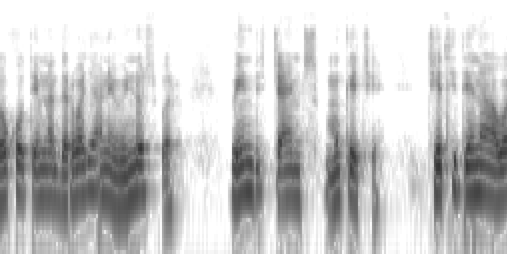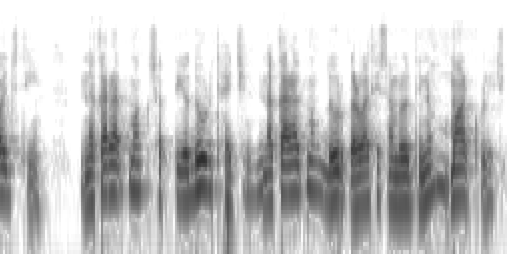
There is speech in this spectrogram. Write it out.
લોકો તેમના દરવાજા અને વિન્ડોઝ પર વિન્ડ ચાઇમ્સ મૂકે છે, જેથી તેના અવાજથી નકારાત્મક શક્તિઓ દૂર થાય છે. નકારાત્મક દૂર કરવાથી સમૃદ્ધિનો માર્ગ ખુલે છે.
